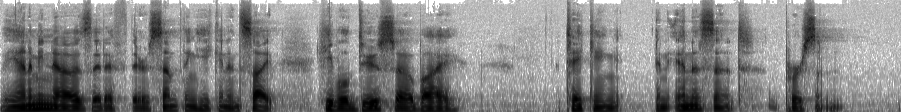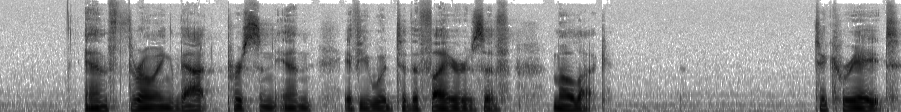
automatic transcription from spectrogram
The enemy knows that if there's something he can incite, he will do so by taking an innocent person and throwing that person in, if you would, to the fires of Moloch to create,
